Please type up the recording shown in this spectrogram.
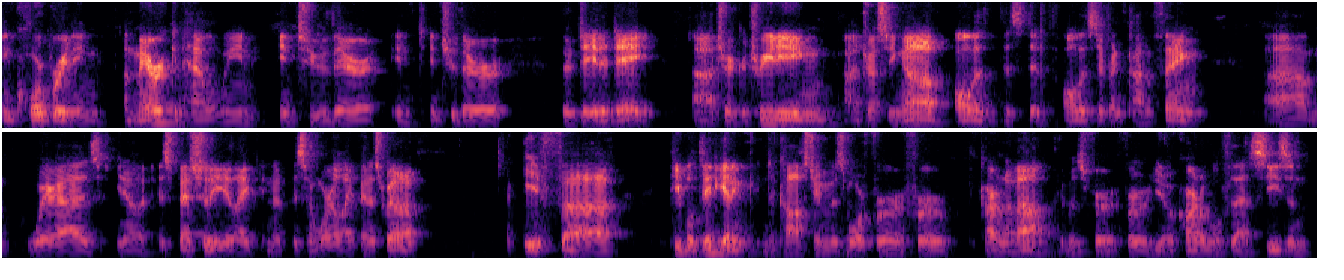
incorporating American Halloween into their in, into their their day to day trick or treating, uh, dressing up, all this, this all this different kind of thing. Um, whereas you know, especially like in a, somewhere like Venezuela, if uh, people did get into costume, it was more for for Carnival. It was for for you know Carnival for that season,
